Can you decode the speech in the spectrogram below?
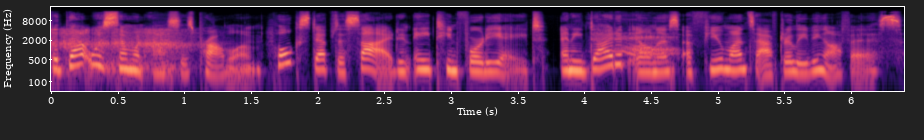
But that was someone else's problem. Polk stepped aside in 1848, and he died of illness a few months after leaving office.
